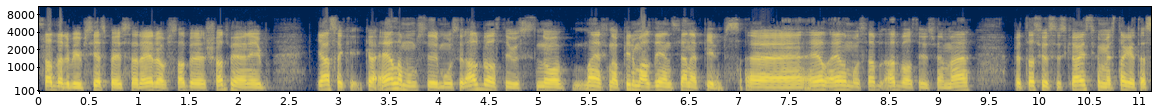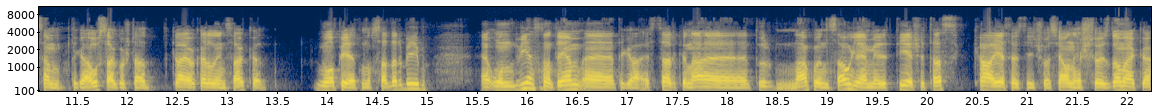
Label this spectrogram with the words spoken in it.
sadarbības iespējas ar Eiropas Latviešu apvienību. Jāsaka, ka Ela mums ir, mūs ir atbalstījusi no, liekas, no pirmās dienas, ja ne pirms. Ela, Ela mūs atbalstījusi vienmēr, bet tas, kas ir skaisti, ka mēs tagad esam kā, uzsākuši tādu, kā jau Karolīna saka, nopietnu sadarbību. Un viens no tiem, kā, es ceru, ka nā, tur nākotnes augļiem ir tieši tas, kā iesaistīt šos jauniešus. Jo es domāju, ka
